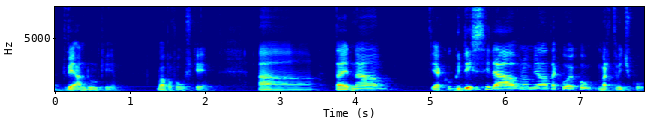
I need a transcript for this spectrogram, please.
dvě andulky, dva papoušky a ta jedna jako kdysi dávno měla takovou jako mrtvičku.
